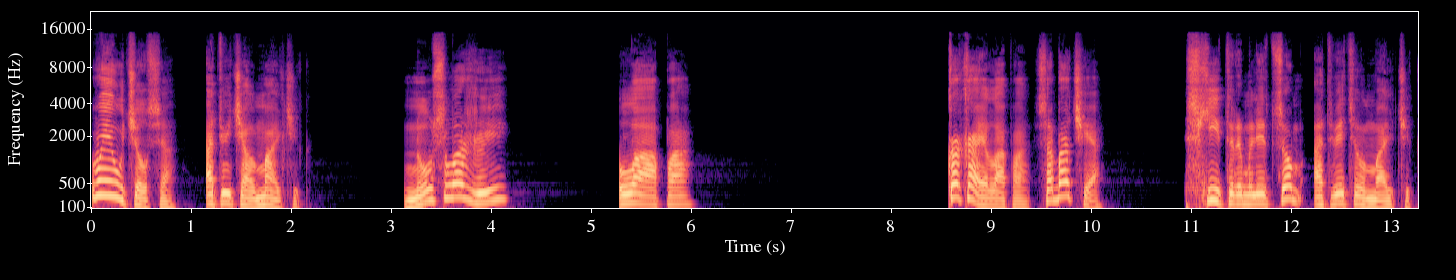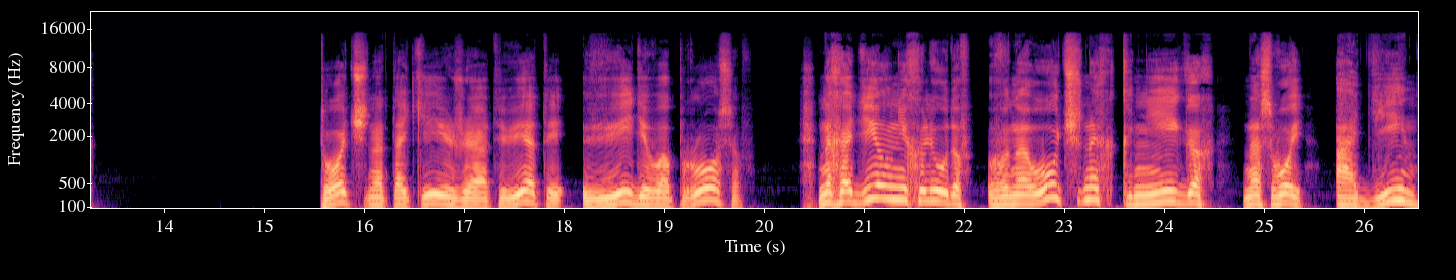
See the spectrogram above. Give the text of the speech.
«Выучился», — отвечал мальчик. «Ну, сложи. Лапа». «Какая лапа? Собачья?» С хитрым лицом ответил мальчик. Точно такие же ответы в виде вопросов находил Нехлюдов в научных книгах на свой один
